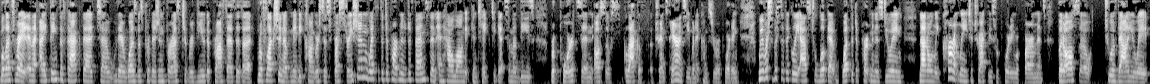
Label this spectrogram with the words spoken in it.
Well, that's right. And I think the fact that uh, there was this provision for us to review the process is a reflection of maybe Congress's frustration with the Department of Defense and, and how long it can take to get some of these reports and also lack of, of transparency when it comes to reporting. We were specifically asked to look at what the department is doing, not only currently to track these reporting requirements, but also to evaluate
